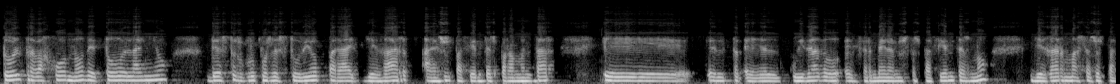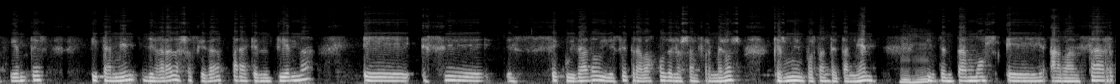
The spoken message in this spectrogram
todo el trabajo, ¿no? De todo el año de estos grupos de estudio para llegar a esos pacientes, para aumentar eh, el, el, cuidado enfermero a nuestros pacientes, ¿no? Llegar más a esos pacientes y también llegar a la sociedad para que entienda eh, ese, ese, cuidado y ese trabajo de los enfermeros, que es muy importante también. Intentamos eh, avanzar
